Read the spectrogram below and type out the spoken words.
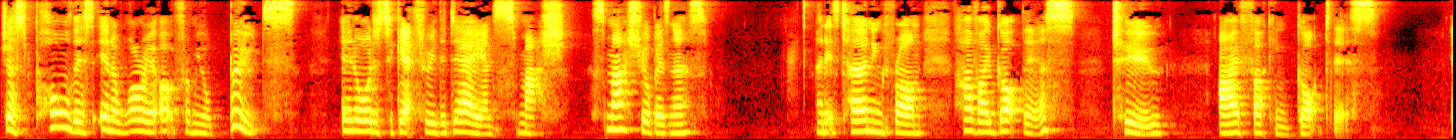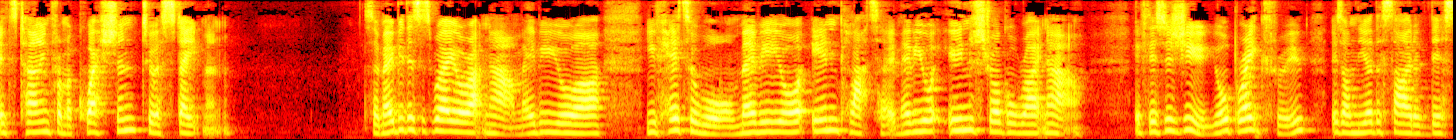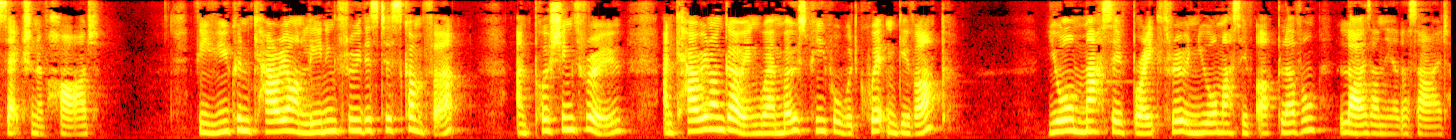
Just pull this inner warrior up from your boots in order to get through the day and smash, smash your business. And it's turning from, have I got this, to, I fucking got this. It's turning from a question to a statement. So maybe this is where you're at now. Maybe you're you've hit a wall. Maybe you're in plateau. Maybe you're in struggle right now. If this is you, your breakthrough is on the other side of this section of hard you can carry on leaning through this discomfort and pushing through and carrying on going where most people would quit and give up, your massive breakthrough and your massive up level lies on the other side.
